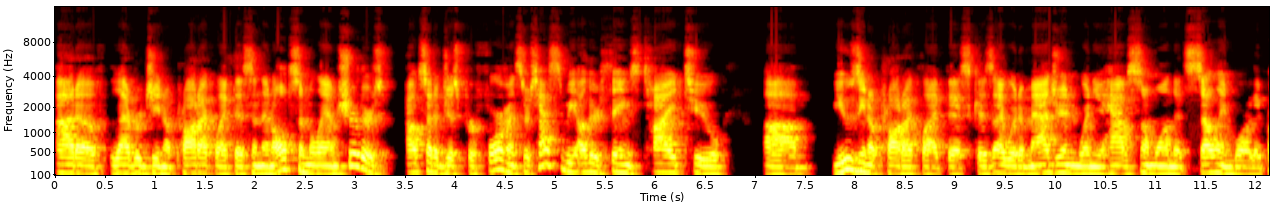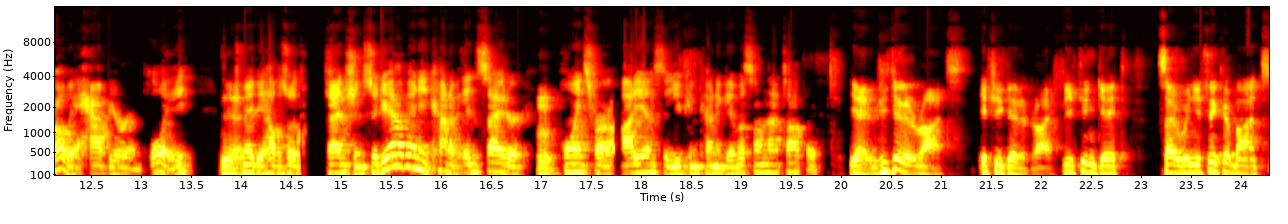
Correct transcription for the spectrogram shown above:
out of leveraging a product like this. And then ultimately, I'm sure there's outside of just performance, there has to be other things tied to um, using a product like this. Because I would imagine when you have someone that's selling more, they're probably a happier employee, yeah. which maybe helps with retention. So, do you have any kind of insight or mm. points for our audience that you can kind of give us on that topic? Yeah, if you get it right, if you get it right, you can get so when you think about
